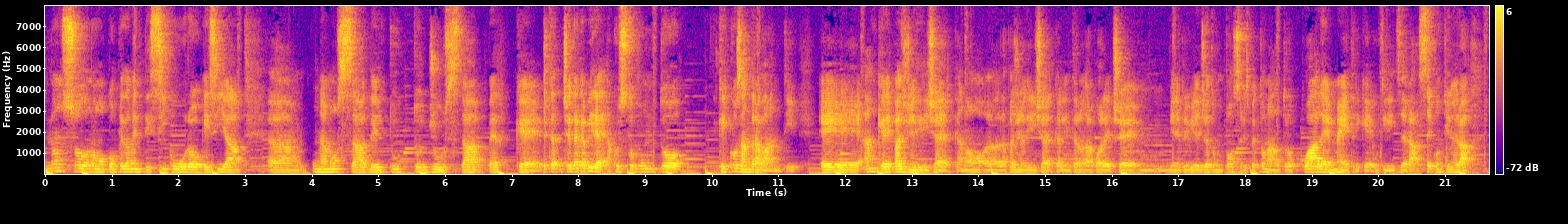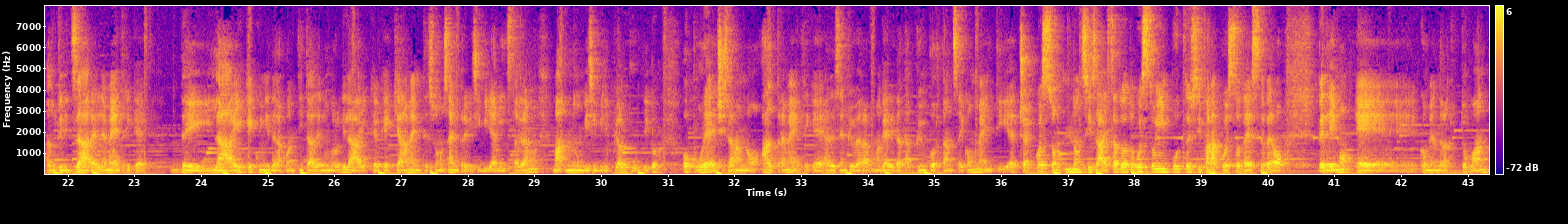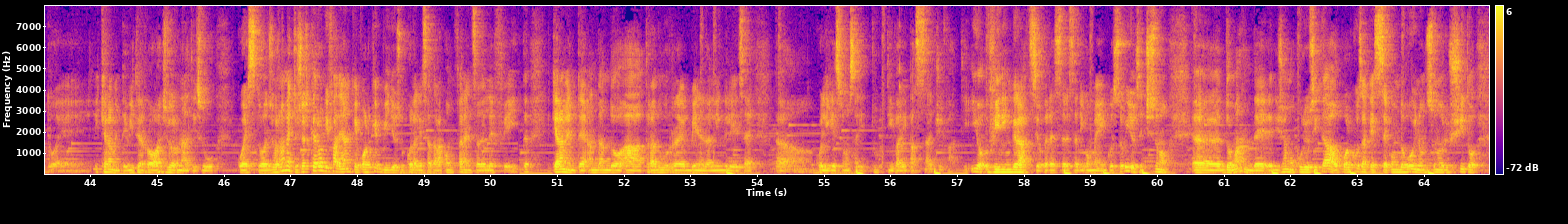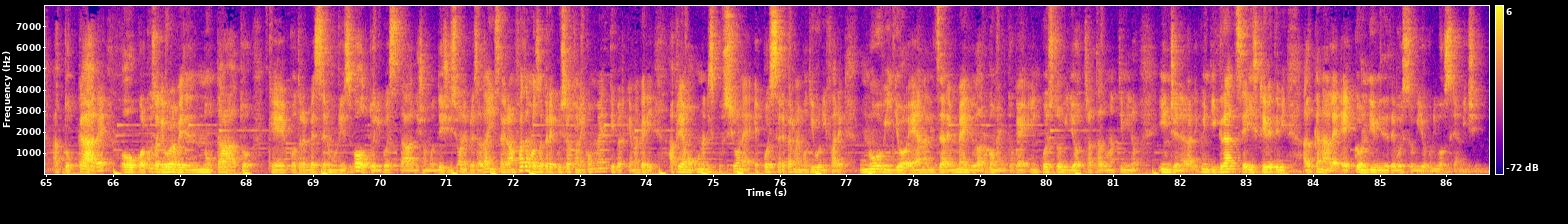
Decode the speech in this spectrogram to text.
non sono completamente sicuro che sia uh, una mossa del tutto giusta perché c'è da capire a questo punto che cosa andrà avanti e anche le pagine di ricerca, no? uh, la pagina di ricerca all'interno della quale c'è viene privilegiato un post rispetto a un altro, quale metriche utilizzerà, se continuerà ad utilizzare le metriche dei like quindi della quantità del numero di like che chiaramente sono sempre visibili ad Instagram ma non visibili più al pubblico oppure ci saranno altre metriche ad esempio verrà magari data più importanza ai commenti cioè questo non si sa. È stato dato questo input si farà questo test però vedremo e come andrà tutto quanto e, e chiaramente vi terrò aggiornati su questo aggiornamento. Cercherò di fare anche qualche video su quella che è stata la conferenza dell'F8, chiaramente andando a tradurre bene dall'inglese uh, quelli che sono stati tutti i vari passaggi fatti. Io vi ringrazio per essere stati con me in questo video, se ci sono uh, domande, diciamo curiosità o qualcosa che secondo voi non sono riuscito a toccare o qualcosa che voi avete notato che potrebbe essere un risvolto di questa diciamo, decisione presa da Instagram, fatemelo sapere qui sotto nei commenti perché magari apriamo una discussione e può essere per me motivo di fare un nuovo video e analizzare meglio l'argomento che in questo video ho trattato un attimino in generale. Quindi grazie, iscrivetevi al canale e condividete questo video con i vostri amici.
